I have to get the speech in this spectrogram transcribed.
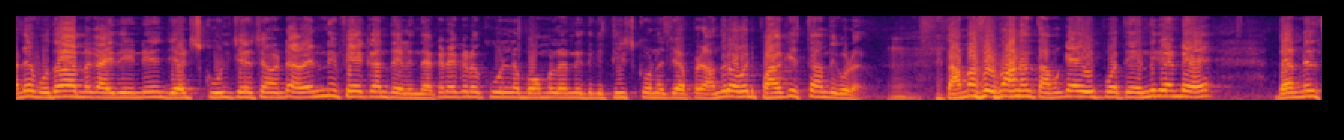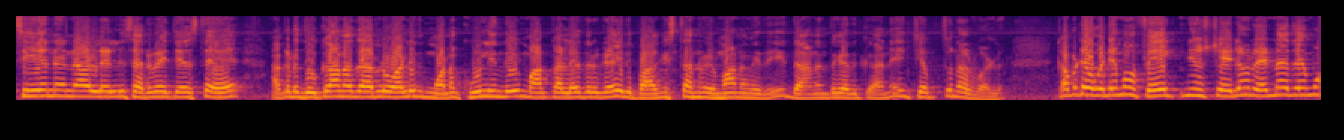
అంటే ఉదాహరణగా ఇది ఇండియన్ జెట్ స్కూల్ చేసామంటే అవన్నీ ఫేక్ అని తేలింది. ఎక్కడెక్కడ కూలిన బొమ్మలన్నీ ఇది తీసుకొని వచ్చి అందులో ఒకటి పాకిస్తాన్ది కూడా. తమ విమానం తమకే అయిపోతే ఎందుకంటే దాని మీద సిఎన్ఎన్ వాళ్ళు వెళ్ళి సర్వే చేస్తే అక్కడ దుకాణదారులు వాళ్ళు ఇది మొన్న కూలింది మా కళ్ళెదురుగా ఇది పాకిస్తాన్ విమానం ఇది దానంతగా అది కానీ చెప్తున్నారు వాళ్ళు. కాబట్టి ఒకటేమో ఫేక్ న్యూస్ చేయడం రెండోదేమో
